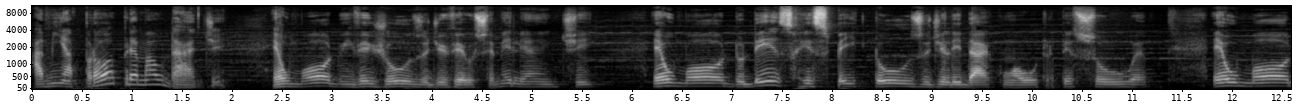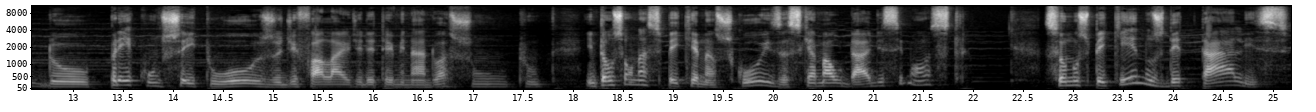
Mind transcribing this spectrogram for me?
a minha própria maldade. É o modo invejoso de ver o semelhante, é o modo desrespeitoso de lidar com a outra pessoa, é o modo preconceituoso de falar de determinado assunto. Então, são nas pequenas coisas que a maldade se mostra. São nos pequenos detalhes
